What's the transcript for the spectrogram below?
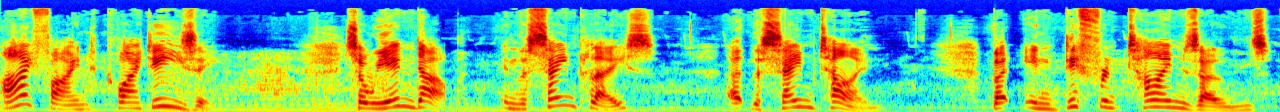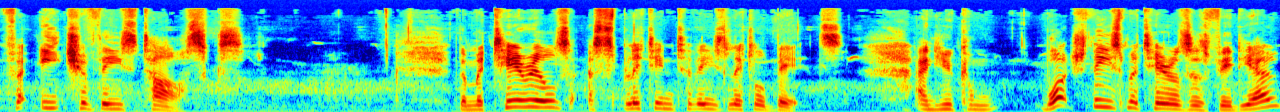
I find quite easy. So we end up in the same place at the same time, but in different time zones for each of these tasks. The materials are split into these little bits, and you can watch these materials as video,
